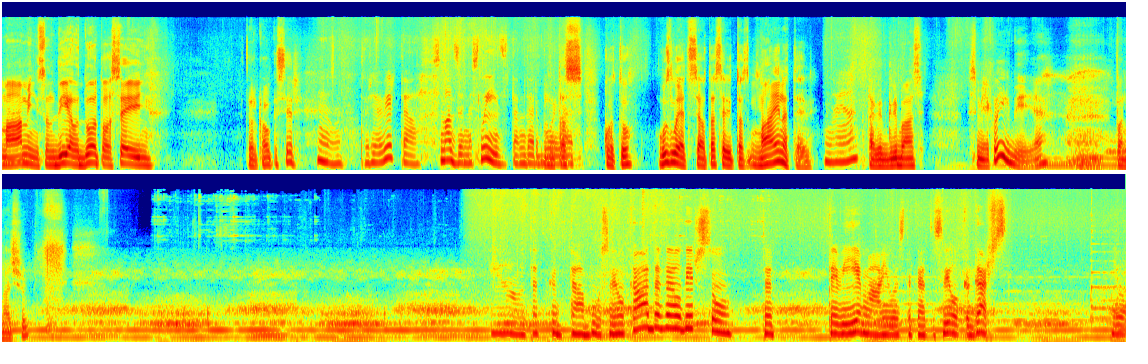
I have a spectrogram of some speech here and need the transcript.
māmiņas un dieva doto seju. Tur kaut kas ir. Nu, tur jau ir tā smadzenes līdzi tam Un darbojas. tas, ko tu uzliec sev, tas arī tas maina tevi. Nu, jā. Tagad gribās smieklīgi bija. Ja? Panāc šurp. jā, un tad, kad tā būs vēl kāda vēl virsū, tad tevi iemājos tas vilka gars. Jo,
